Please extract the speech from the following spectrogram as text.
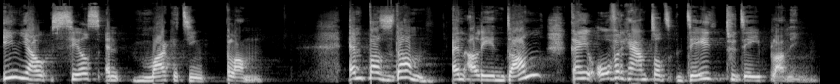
in jouw sales- en marketingplan. En pas dan, en alleen dan, kan je overgaan tot day-to-day planning.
